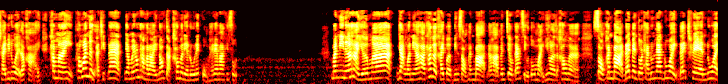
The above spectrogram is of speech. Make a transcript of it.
ใช้ไปด้วยแล้วขายทำไม เพราะว่าหนึ่งอาทิตย์แรกยังไม่ต้องทำอะไรนอกจากเข้ามาเรียนรู้ในกลุ่มให้ได้มากที่สุดมันมีเนื้อหาเยอะมาก อย่างวันนี้ค่ะ ถ้าเกิดใครเปิดบิน 2,000 บาทนะคะ เป็นเจลแต้มสิวตัวใหม่ที่กำลังจะเข้ามา 2,000 บาท ได้เป็นตัวแทนรุ่นแรกด้วย ได้เทรนด้วย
